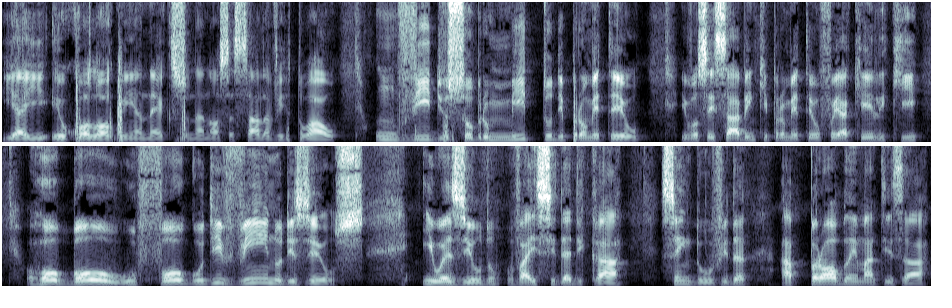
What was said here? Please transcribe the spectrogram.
e aí eu coloco em anexo na nossa sala virtual um vídeo sobre o mito de Prometeu. E vocês sabem que Prometeu foi aquele que roubou o fogo divino de Zeus. E o Exildo vai se dedicar, sem dúvida, a problematizar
